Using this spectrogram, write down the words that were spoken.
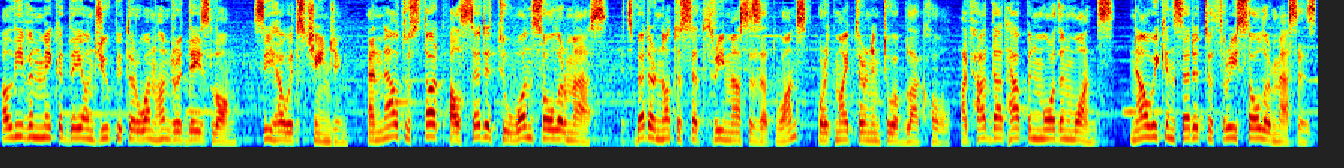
I'll even make a day on Jupiter 100 days long, see how it's changing. And now to start, I'll set it to 1 solar mass. It's better not to set 3 masses at once, or it might turn into a black hole. I've had that happen more than once. Now we can set it to 3 solar masses.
